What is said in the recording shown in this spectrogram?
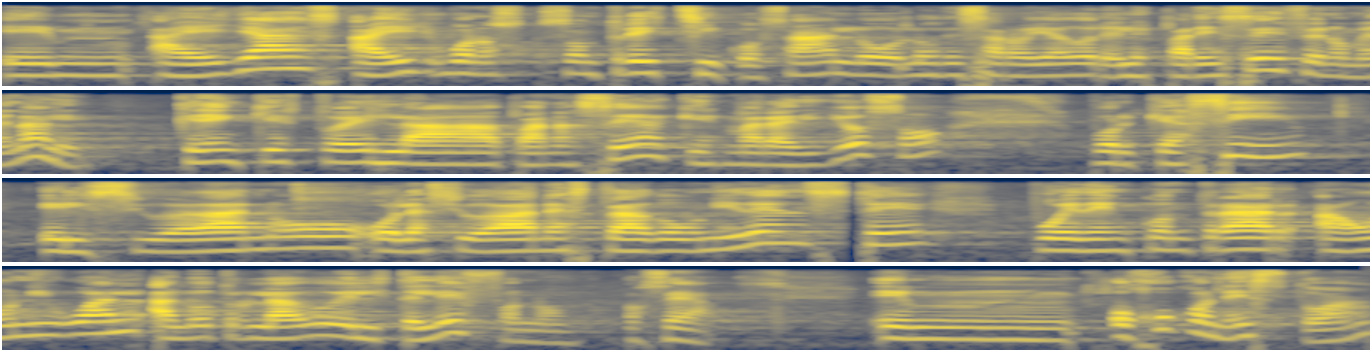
Em, a ellas, a ellos, bueno, son tres chicos, ¿ah? los, desarrolladores, les parece fenomenal. Creen que esto es la panacea, que es maravilloso, porque así el ciudadano o la ciudadana estadounidense puede encontrar a un igual al otro lado del teléfono. O sea, em, ojo con esto, ¿ah?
